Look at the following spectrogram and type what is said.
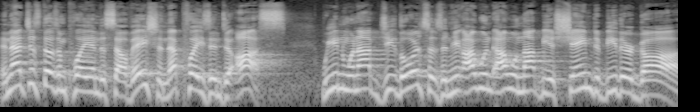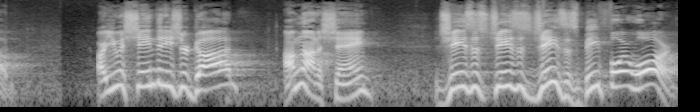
And that just doesn't play into salvation, that plays into us. We will not, the Lord says, and I, I will not be ashamed to be their God. Are you ashamed that He's your God? I'm not ashamed. Jesus, Jesus, Jesus, be forewarned.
